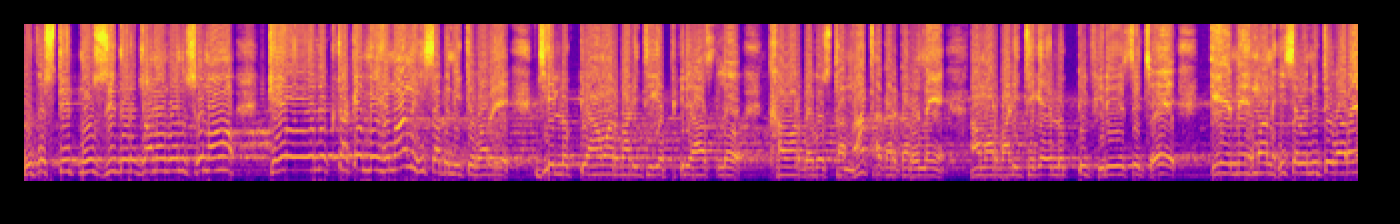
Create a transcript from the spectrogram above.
উপস্থিত মসজিদের জনগণ, শোনো কে লোকটাকে মেহমান হিসাবে নিতে পারে। যে লোকটি আমার বাড়ি থেকে ফিরে আসলো খাওয়ার ব্যবস্থা না থাকার কারণে আমার বাড়ি থেকে লোকটি ফিরে এসেছে। কে মেহমান হিসেবে নিতে পারে?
